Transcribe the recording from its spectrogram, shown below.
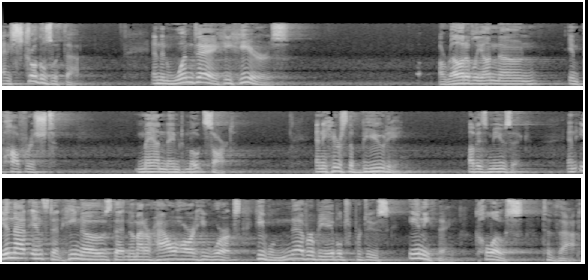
And he struggles with that. And then one day he hears a relatively unknown, impoverished man named Mozart. And he hears the beauty of his music. And in that instant, he knows that no matter how hard he works, he will never be able to produce anything close to that.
